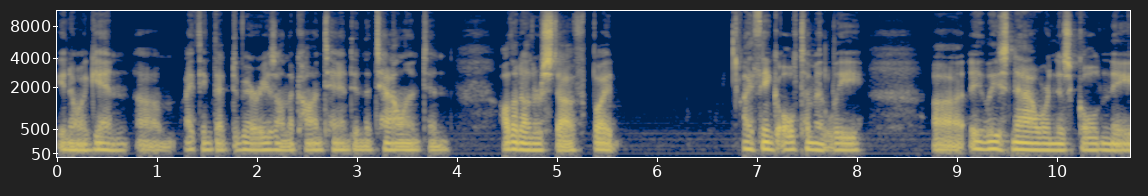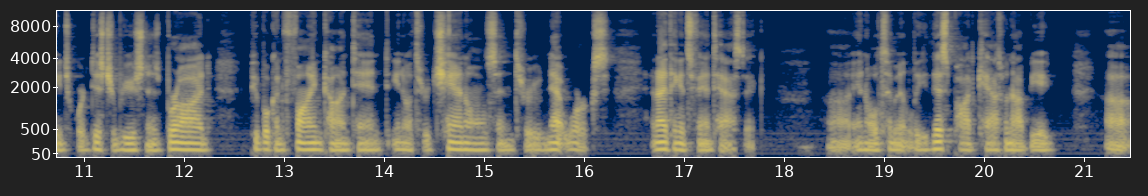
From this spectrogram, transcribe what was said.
You know, again, um, I think that varies on the content and the talent and all that other stuff. But I think ultimately, uh, at least now we're in this golden age where distribution is broad. People can find content, you know, through channels and through networks, and I think it's fantastic. Uh, and ultimately, this podcast would not be, uh,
